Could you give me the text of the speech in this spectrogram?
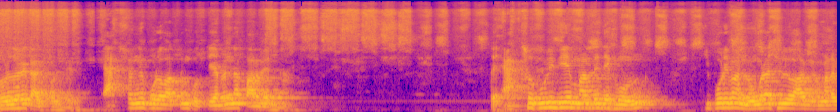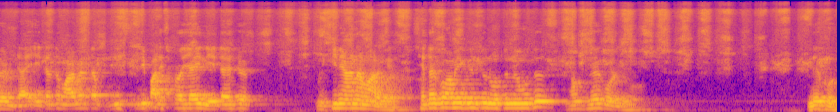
ধরে ধরে কাজ করবেন। একসঙ্গে পুরো বাথরুম করতে যাবেন না, পারবেন না। তো একশো কুড়ি দিয়ে মারলে দেখুন, কি পরিমাণ নোংরা ছিল মার্বেলটা। এটা তো মার্বেলটা মিস্ত্রি পালিশ করা যায়নি, এটা হচ্ছে কিনে আনা মার্বেল। সেটাকেও আমি কিন্তু নতুনের মতো ধ্বংস হয়ে করে দেবো। দেখুন,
